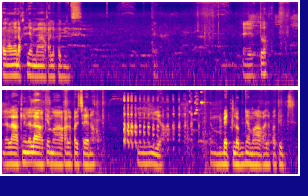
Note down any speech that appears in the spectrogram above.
panganganak niya mga kalapatids. Ayan. Ito, lalaking lalaki mga kalapatids eh, no? Iya. Yung betlog niya mga kalapatids.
